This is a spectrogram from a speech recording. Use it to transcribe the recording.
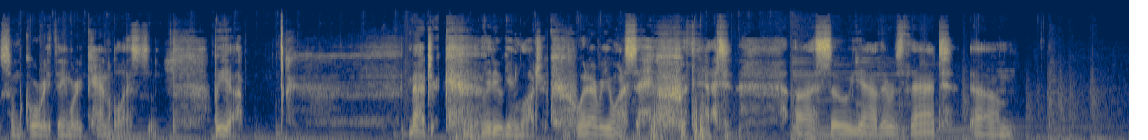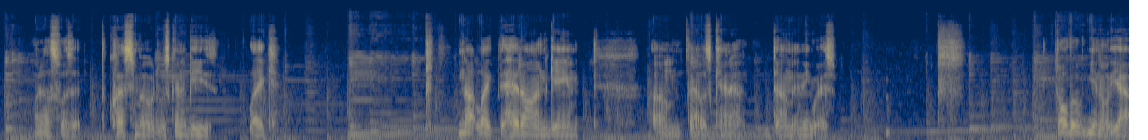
some gory thing where he cannibalizes him, but yeah. Magic, video game logic, whatever you want to say with that. Uh, so yeah, there was that. Um, what else was it? The quest mode was going to be like not like the head-on game. Um, that was kind of dumb, anyways. Although you know, yeah,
